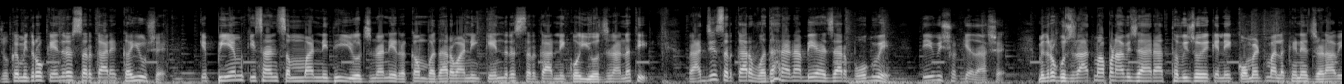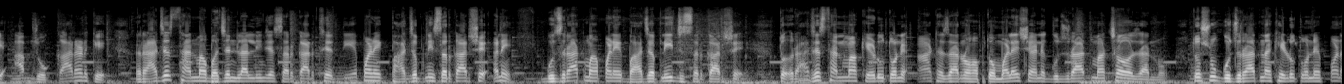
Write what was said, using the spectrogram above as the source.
જોકે મિત્રો કેન્દ્ર સરકારે કહ્યું છે કે પીએમ કિસાન સન્માન નિધિ યોજનાની રકમ વધારવાની કેન્દ્ર સરકારની કોઈ યોજના નથી. રાજ્ય સરકાર વધારાના બે હજાર ભોગવે તેવી શક્યતા છે. મિત્રો, ગુજરાતમાં પણ આવી જાહેરાત થવી જોઈએ કે નહીં કોમેન્ટમાં લખીને જણાવી આપજો. કારણ કે રાજસ્થાનમાં ભજનલાલની જે સરકાર છે તે પણ એક ભાજપની સરકાર છે અને ગુજરાતમાં પણ એક ભાજપની જ સરકાર છે. તો રાજસ્થાનમાં ખેડૂતોને આઠ હજારનો હપ્તો મળે છે અને ગુજરાતમાં છ હજારનો. તો શું ગુજરાતના ખેડૂતોને પણ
